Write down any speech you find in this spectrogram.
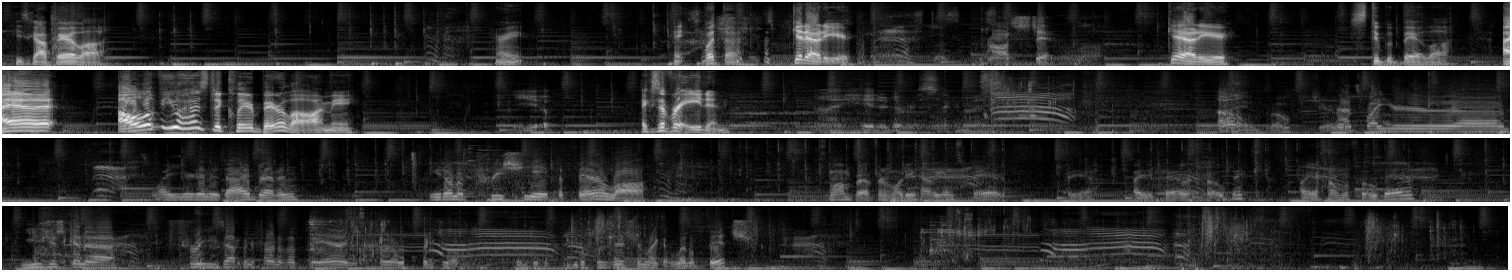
He's got bear law. Hey, what the? Get out of here. Oh, shit. Get out of here. Stupid bear law. I, uh, all of you has declared bear law on me. Yep. Except for Aiden. I hated every second of it. Oh, both And that's why you're, uh... That's why you're gonna die, Brevin. You don't appreciate the Bear Law. Come on, Brevin, what do you have against bears? Are you, are you bearophobic? Are you homophobic? You just gonna freeze up in front of a bear and curl up into, a, into the fetal position like a little bitch?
